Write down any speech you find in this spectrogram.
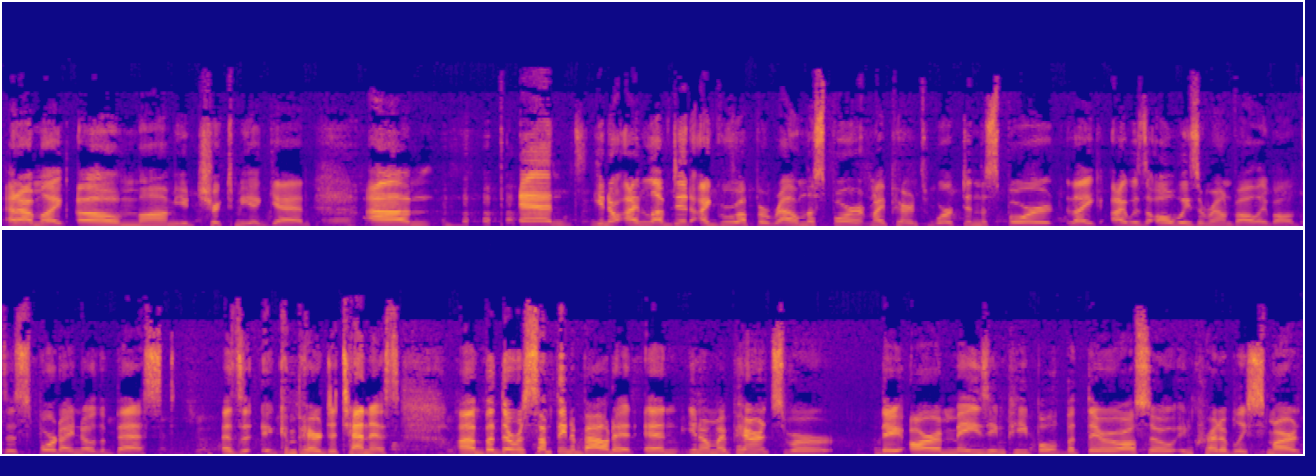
and I'm like, "Oh, mom, you tricked me again." Um, and you know, I loved it. I grew up around the sport. My parents worked in the sport. Like I was always around volleyball. It's the sport I know the best as compared to tennis. Um, but there was something about it, and you know, my parents were they are amazing people, but they were also incredibly smart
